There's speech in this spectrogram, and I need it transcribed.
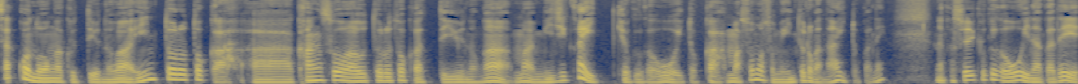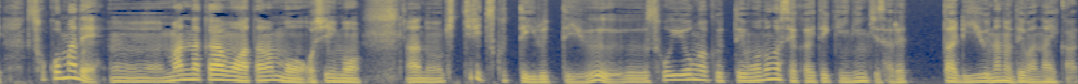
昨今の音楽っていうのは、イントロとか、あ感想アウトロとかっていうのが、まあ短い曲が多いとか、まあそもそもイントロがないとかね。なんかそういう曲が多い中で、そこまで、うん、真ん中も頭もお尻も、あの、きっちり作っているっていう、そういう音楽っていうものが世界的に認知された理由なのではないか。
